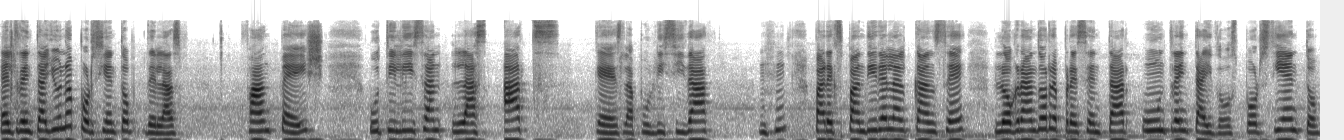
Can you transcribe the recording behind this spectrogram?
El 31% de las fanpage utilizan las ads, que es la publicidad. para expandir el alcance, logrando representar un 32%.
